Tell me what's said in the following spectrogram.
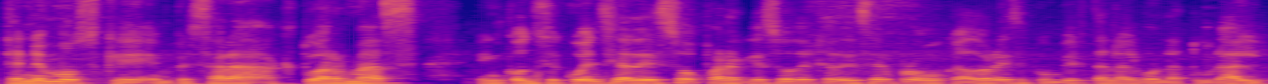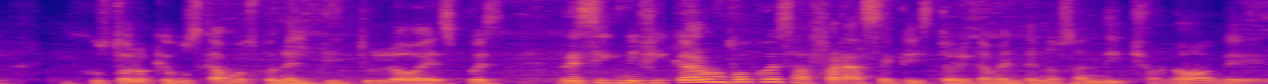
tenemos que empezar a actuar más en consecuencia de eso para que eso deje de ser provocadora y se convierta en algo natural justo lo que buscamos con el título es pues resignificar un poco esa frase que históricamente nos han dicho, ¿no? De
